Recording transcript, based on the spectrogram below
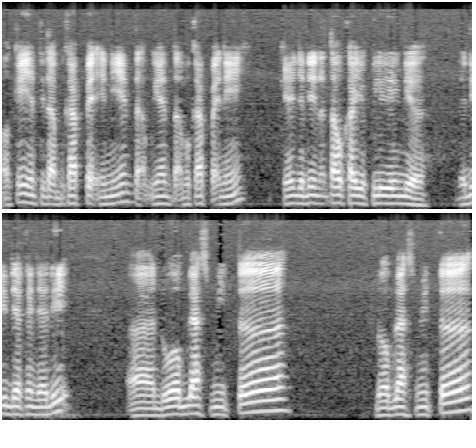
Okey, yang tidak berkapet ini yang tak yang tak berkapet ni, okey, jadi nak tahu kayu keliling dia. Jadi dia akan jadi uh, 12 meter 12 meter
